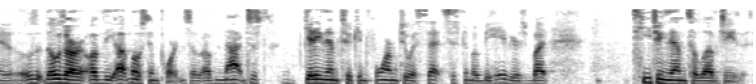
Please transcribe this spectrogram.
Those, those, are of the utmost importance of, of, not just getting them to conform to a set system of behaviors, but teaching them to love Jesus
